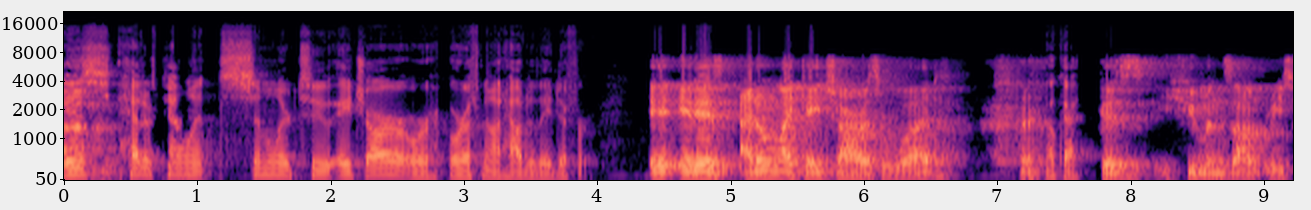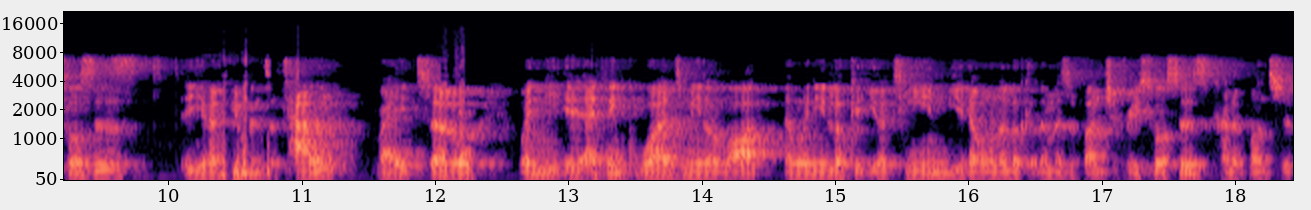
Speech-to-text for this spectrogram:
Is um, head of talent similar to HR, or or if not, how do they differ? It, it is. I don't like HR as a word Okay. because humans aren't resources. You know, humans are talent, right? So Okay. when you, I think words mean a lot, and when you look at your team, you don't want to look at them as a bunch of resources, kind of bunch of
